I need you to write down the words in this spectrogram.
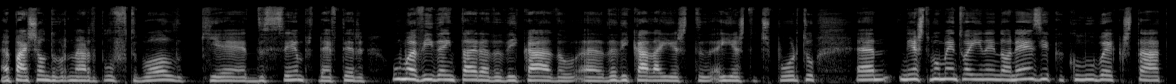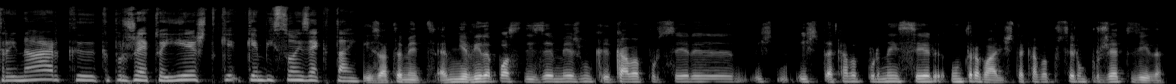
a paixão do Bernardo pelo futebol, que é de sempre, deve ter uma vida inteira dedicado, uh, dedicada a este, a este desporto. Um, neste momento aí na Indonésia, que clube é que está a treinar? Que, que projeto é este? Que, que, ambições é que tem? Exatamente. A minha vida posso dizer mesmo que acaba por ser, eh, isto, isto acaba por nem ser um trabalho, isto acaba por ser um projeto de vida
